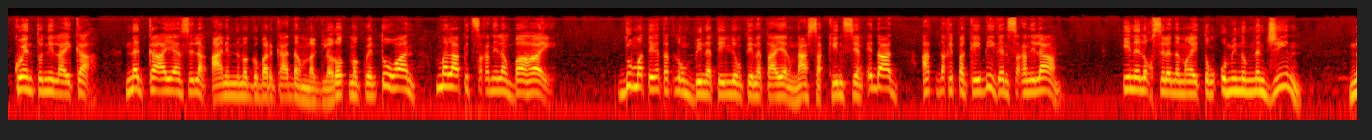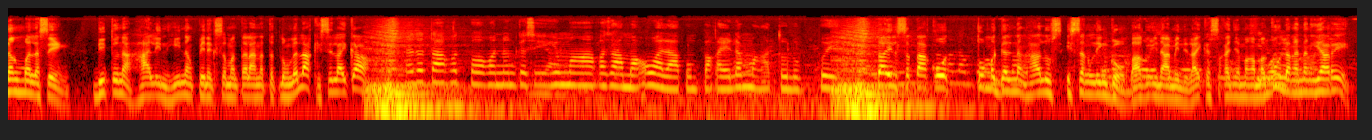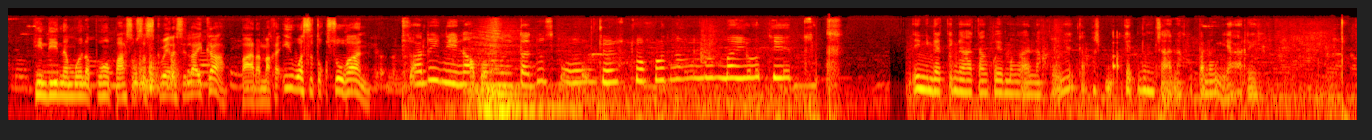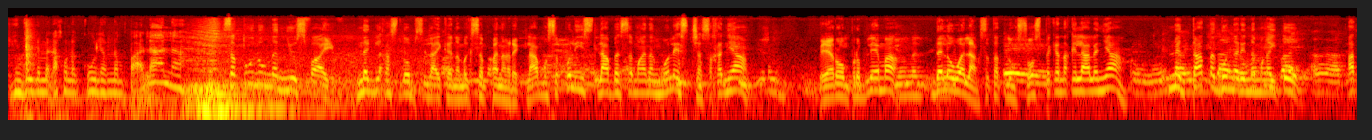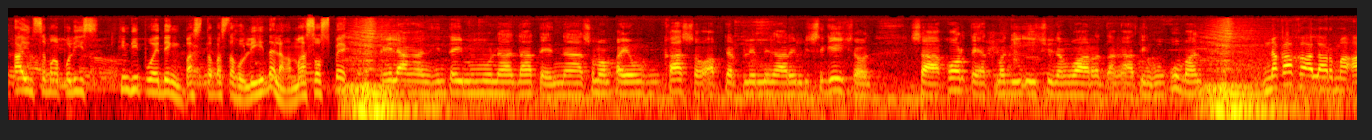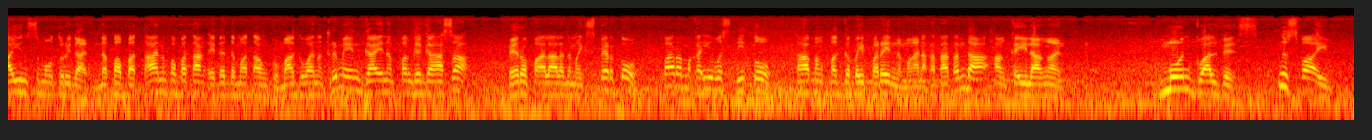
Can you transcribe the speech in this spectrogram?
Kwento ni Laika, nagkaayaan silang anim na magbabarkadang maglaro at magkwentuhan malapit sa kanilang bahay. Dumating ang tatlong binatilyong tinatayang nasa 15 ang edad at nakipagkaibigan sa kanila. Inalok sila ng mga itong uminom ng gin. Nang malasing, dito na halinhin ang pinagsamantala ng tatlong lalaki si Laika. Natatakot po ako nun kasi yung mga kasama ko wala pong pakialam, mga tulog po eh. Dahil sa takot, tumagal ng halos isang linggo bago inamin ni Laika sa kanyang mga magulang ang nangyari. Hindi na muna pumapasok sa eskwela si Laika para makaiwas sa tuksuhan. Sana hindi na ako pumunta doon kung gusto ko nang lumayo dito. Iningat-ingatan ko yung mga anak ko yan. Tapos bakit nung sana ko pa nangyari? Hindi naman ako nagkulang ng paalala. Sa tulong ng News 5, naglakas loob si Laika na magsampa ng reklamo sa polis laban sa mga nang molestya sa kanya. Pero ang problema, dalawa lang sa tatlong sospek ang nakilala niya. Nagtatago na rin ng mga ito. At ayon sa mga polis, hindi pwedeng basta-basta hulihin na lang ang mga sospek. kailangan hintayin mo muna natin na sumampa yung kaso after preliminary investigation sa korte at mag issue ng warrant ang ating hukuman. Nakakaalarma ayon sa mga otoridad na pabataan ng pabataang edad ng mga taong gumagawa ng krimen gaya ng panggagasa. Pero paalala ng mga eksperto, para makaiwas dito, tamang paggabay pa rin ng mga nakatatanda ang kailangan. Mon Gualvez, News 5,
